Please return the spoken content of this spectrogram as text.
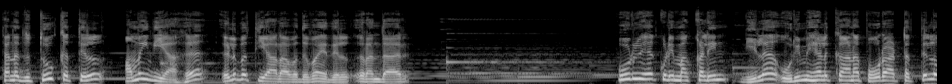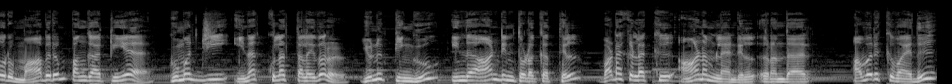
தனது தூக்கத்தில் அமைதியாக எழுபத்தி ஆறாவது வயதில் இறந்தார். பூர்வீக குடிமக்களின் நில உரிமைகளுக்கான போராட்டத்தில் ஒரு மாபெரும் பங்காற்றிய குமட்ஜி இனக்குலத் தலைவர் யுனுபிங்கு இந்த ஆண்டின் தொடக்கத்தில் வடகிழக்கு ஆனம்லேண்டில் இறந்தார். அவருக்கு வயது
